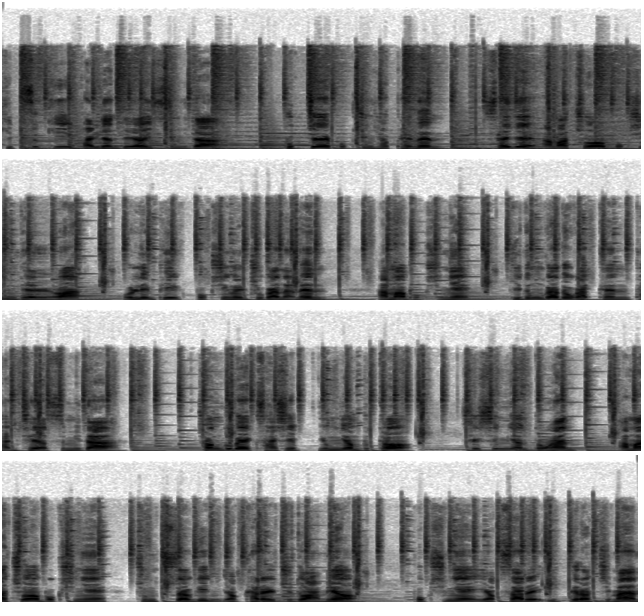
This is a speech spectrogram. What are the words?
깊숙이 관련되어 있습니다. 국제복싱협회는 세계 아마추어 복싱 대회와 올림픽 복싱을 주관하는 아마복싱의 기둥과도 같은 단체였습니다. 1946년부터 70년 동안 아마추어 복싱의 중추적인 역할을 주도하며 복싱의 역사를 이끌었지만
